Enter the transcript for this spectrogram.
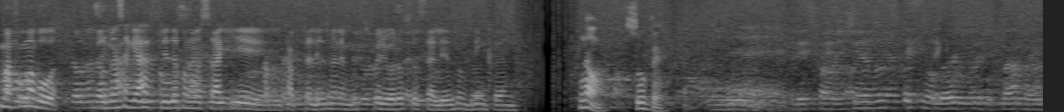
mas foi uma boa. Pelo menos a Guerra Fria pra mostrar que o capitalismo é muito superior ao socialismo, brincando. Não, super. Principalmente nos tecnológicos tal, mas.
